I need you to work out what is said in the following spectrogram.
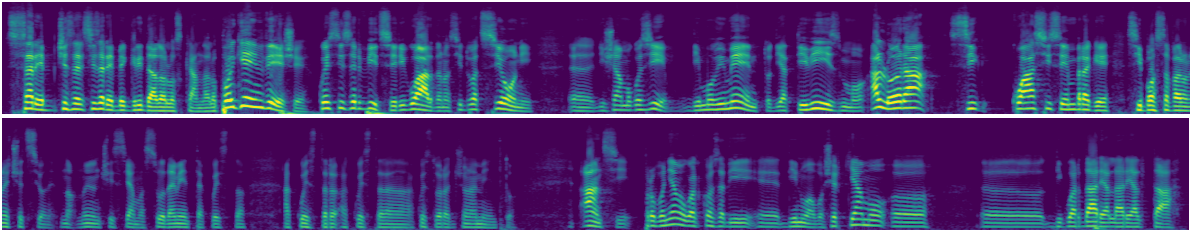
Sarebbe, ci, si sarebbe gridato allo scandalo. Poiché invece questi servizi riguardano situazioni, eh, diciamo così, di movimento, di attivismo, allora si, quasi sembra che si possa fare un'eccezione. No, noi non ci stiamo assolutamente a questo, a questa, a questa, a questo ragionamento. Anzi, proponiamo qualcosa di, eh, di nuovo, cerchiamo uh, uh, di guardare alla realtà eh,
